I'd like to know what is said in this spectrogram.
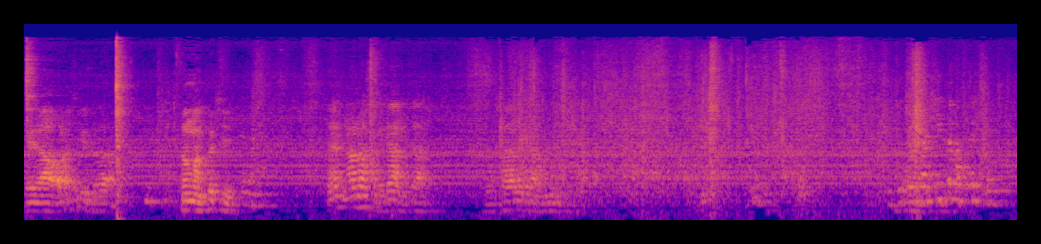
Te da, ahora sí que te da. Toma, pues sí. Eh, No, no, se me queda, me queda. Vamos a darle que la música. Aquí te la acerco.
